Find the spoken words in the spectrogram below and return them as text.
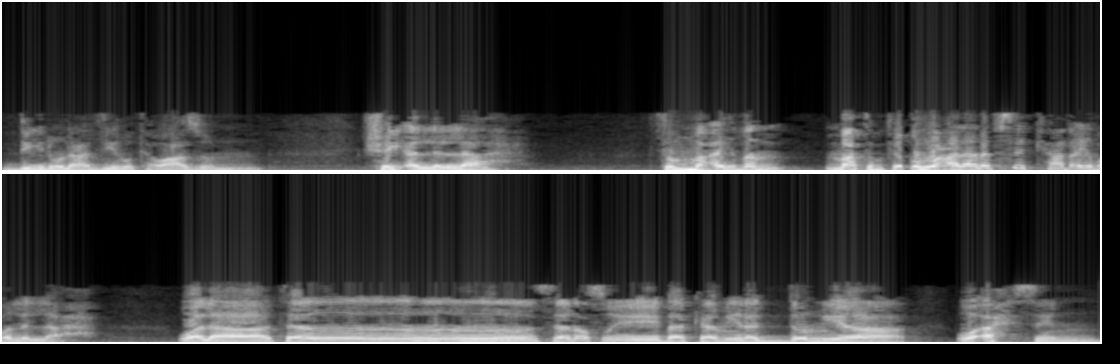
ديننا دين توازن. شيئا لله ثم أيضا ما تنفقه على نفسك هذا أيضا لله. ولا تنس نصيبك من الدنيا وأحسن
